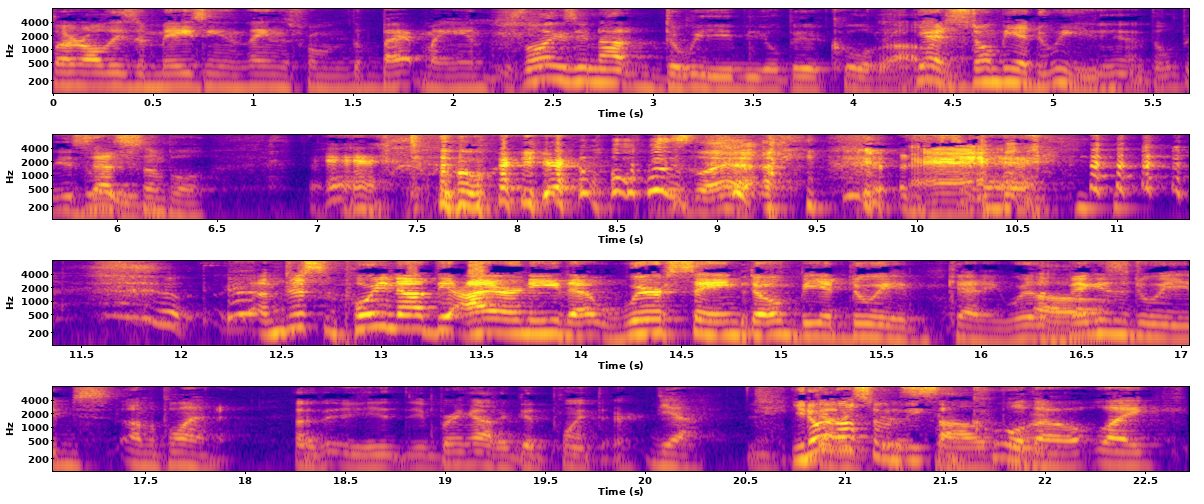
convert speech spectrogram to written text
I learn all these amazing things from the Batman. As long as you're not a dweeb, you'll be a cool Robin. Yeah, just don't be a dweeb. yeah, don't be a It's dweeb. that simple. what was that? I'm just pointing out the irony that we're saying don't be a dweeb, Kenny. We're the Oh. biggest dweebs on the planet. Uh, you, you bring out a good point there. Yeah. You know what got also would be cool point. though? Like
